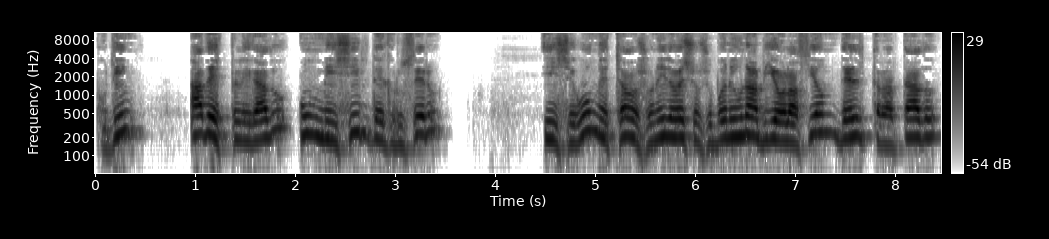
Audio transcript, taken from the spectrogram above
Putin, ha desplegado un misil de crucero y según Estados Unidos eso supone una violación del Tratado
